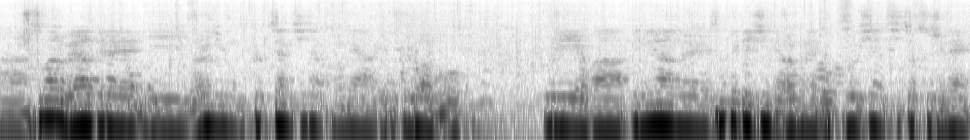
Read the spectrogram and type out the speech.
아, 수많은 외아들의 이 여름 극장 시장 공략에도 불구하고 우리 영화 인량을 선택해 주신 여러분의 높으신 지적 수준에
